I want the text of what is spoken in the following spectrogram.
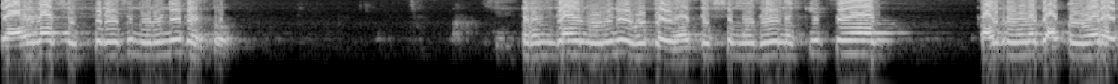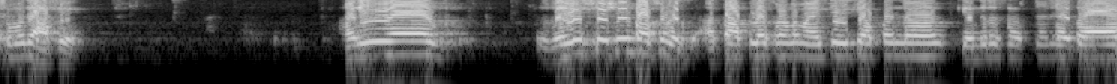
त्यावेळेला शेतकऱ्याची नोंदणी करतो शेतकऱ्यांची ज्यावेळी नोंदणी होते अध्यक्ष मोदी नक्कीच काही प्रमाणात अपव्यवहार याच्यामध्ये आहे. आणि रजिस्ट्रेशन पासूनच. आता आपल्या सर्वांना माहिती आहे की आपण केंद्र शासनाने आता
